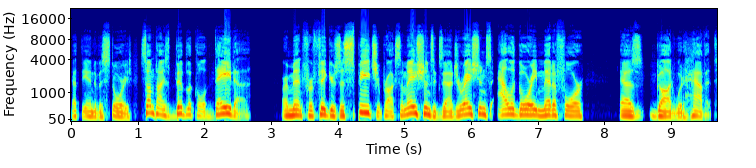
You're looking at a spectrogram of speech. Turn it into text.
at the end of his story. Sometimes biblical data are meant for figures of speech, approximations, exaggerations, allegory, metaphor, as God would have it.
